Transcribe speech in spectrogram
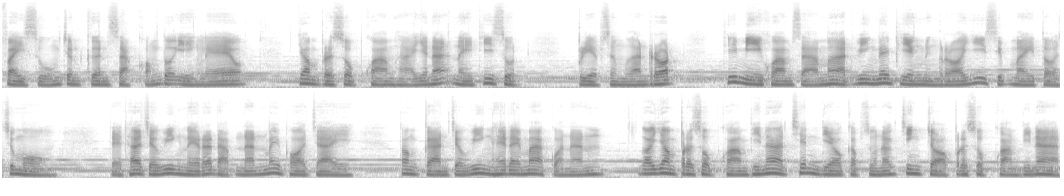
ไฟสูงจนเกินศักดิ์ของตัวเองแล้ว ย่อมประสบความหายนะในที่สุด เปรียบเสมือนรถที่มีความสามารถวิ่งได้เพียง 120 ไมล์ต่อชั่วโมง แต่ถ้าจะวิ่งในระดับนั้นไม่พอใจ ต้องการจะวิ่งให้ได้มากกว่านั้น ก็ย่อมประสบความพินาศเช่นเดียวกับสุนัขจิ้งจอกประสบความพินาศ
